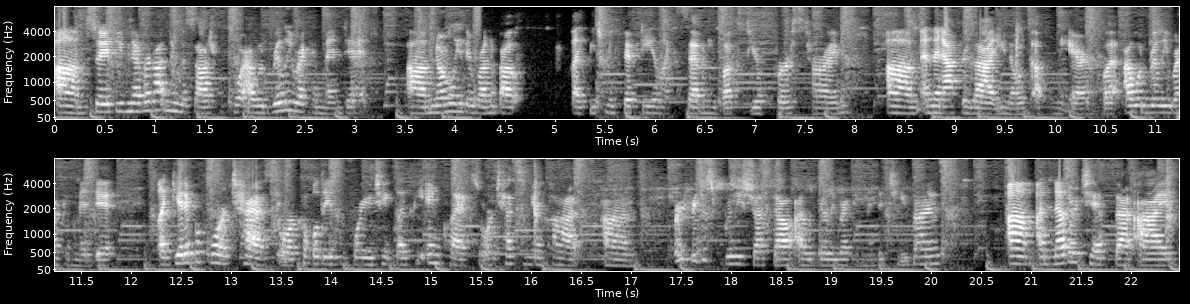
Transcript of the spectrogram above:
Um, so if you've never gotten a massage before I would really recommend it. Um, normally they run about like between 50 and like 70 bucks your first time. Um, and then after that you know it's up in the air. But I would really recommend it. Like get it before a test or a couple days before you take like the NCLEX or test in your class. Um, or if you're just really stressed out I would really recommend it to you guys. Um, another tip that I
